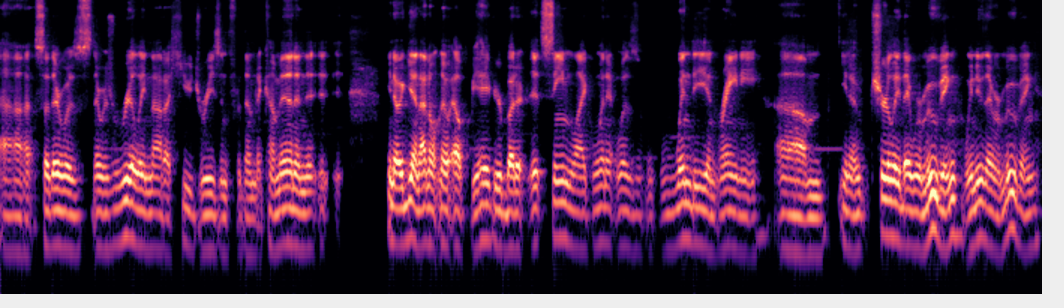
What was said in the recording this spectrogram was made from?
Uh, so there was there was really not a huge reason for them to come in, and it, it, you know, again, I don't know elk behavior, but it, it seemed like when it was windy and rainy, um, you know, surely they were moving. We knew they were moving,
